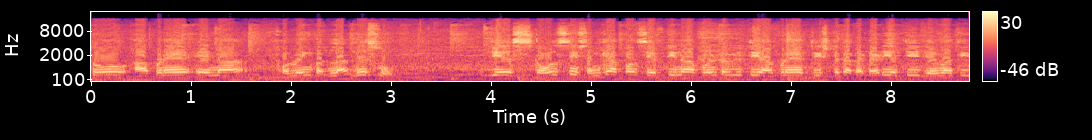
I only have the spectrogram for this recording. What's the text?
તો આપણે એના ફોલોઈંગ પગલાં લેશું. જે સ્ટોલ્સની સંખ્યા પણ સેફટીના પોઈન્ટ ઓફ વ્યૂથી આપણે ત્રીસ ટકા ઘટાડી હતી, જેમાંથી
